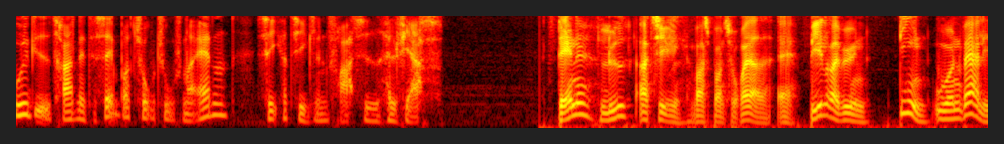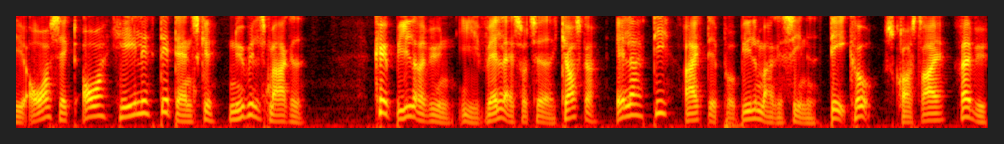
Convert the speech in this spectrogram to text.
udgivet 13. december 2018. Se artiklen fra side 70. Denne lydartikel var sponsoreret af Bilrevyen, din uundværlige oversigt over hele det danske nybilsmarked. Køb Bilrevyen i velassorterede kiosker eller direkte på bilmagasinet.dk-revy.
